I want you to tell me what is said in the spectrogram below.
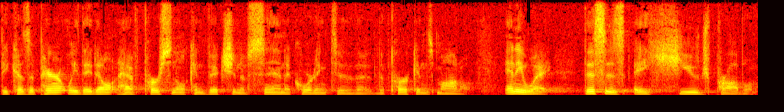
because apparently they don't have personal conviction of sin according to the, the Perkins model. Anyway, this is a huge problem.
